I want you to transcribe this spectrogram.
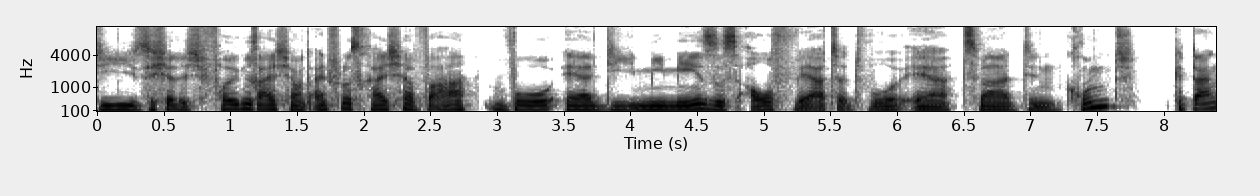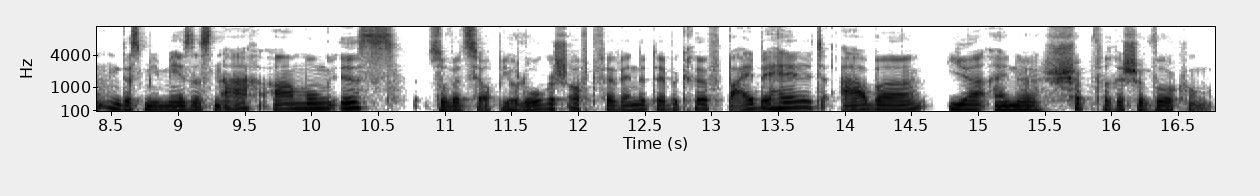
die sicherlich folgenreicher und einflussreicher war, wo er die Mimesis aufwertet, wo er zwar den Grundgedanken des Mimesis Nachahmung ist, so wird es ja auch biologisch oft verwendet, der Begriff, beibehält, aber ihr eine schöpferische Wirkung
